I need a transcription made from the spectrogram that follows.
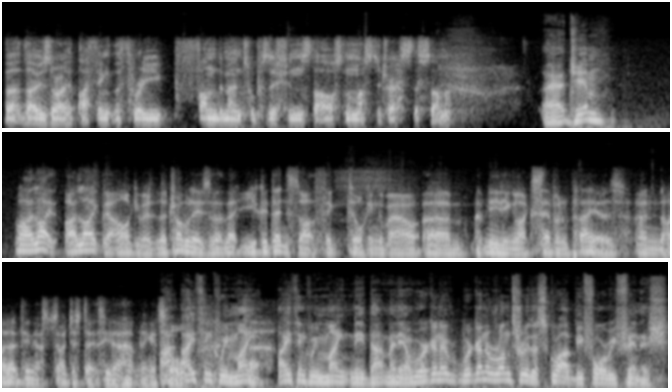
But those are, I think, the three fundamental positions that Arsenal must address this summer. Uh, Jim, well, I like I like that argument. The trouble is that, that you could then start think, talking about um, needing like seven players, and I don't think that's. I just don't see that happening at all. I, I think we might. Uh, I think we might need that many. And we're gonna we're gonna run through the squad before we finish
